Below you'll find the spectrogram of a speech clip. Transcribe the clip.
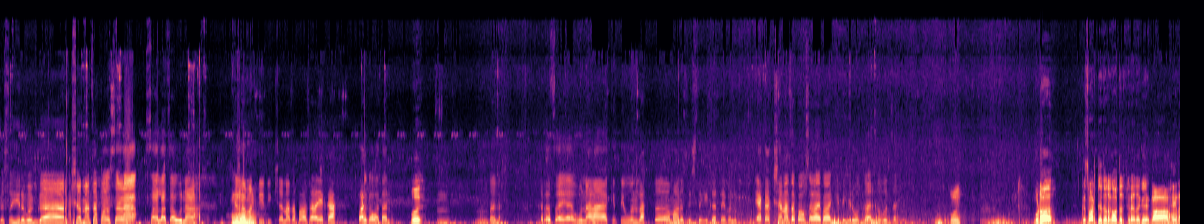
कसं हिरवगार क्षणाचा पावसाळा सालाचा उन्हाळा. त्याला. म्हणते ती क्षणाचा पावसाळा एका पडगावात आले. होय. मग बघा. खरंच आहे. उन्हाळा किती ऊन लागतं माणूस नुसतं हे करते पण एका क्षणाचा पावसाळा आहे बघा किती हिरवगार गवत झाले होय. बुडं कसं वाटतंय तुला गावतात फिरायला गे? गार आहे ना?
